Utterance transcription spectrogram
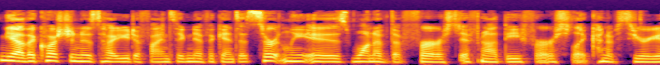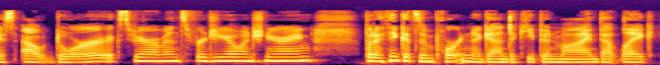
Yeah, the question is how you define significance. It certainly is one of the first, if not the first, like kind of serious outdoor experiments for geoengineering. But I think it's important again to keep in mind that like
